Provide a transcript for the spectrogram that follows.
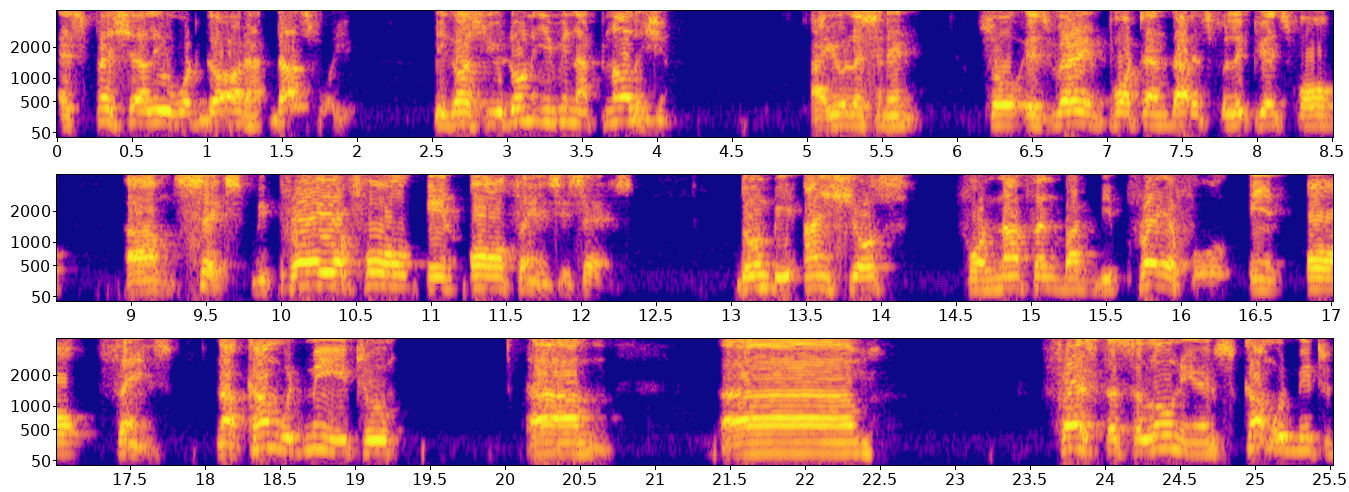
especially what God does for you. Because you don't even acknowledge him. Are you listening? So it's very important. That is Philippians 4 um, 6. Be prayerful in all things, he says. Don't be anxious for nothing, but be prayerful in all things. Now come with me to um, um, First Thessalonians. Come with me to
